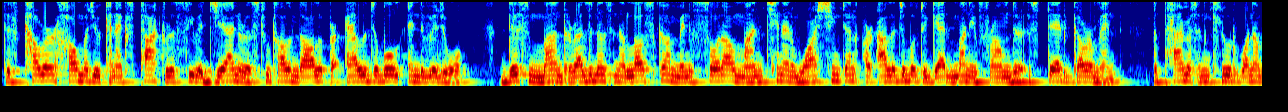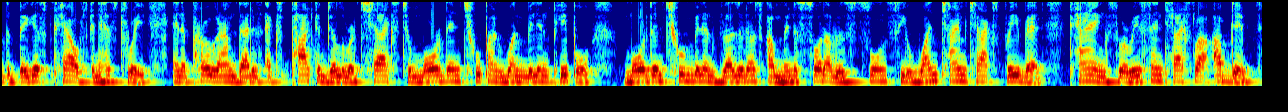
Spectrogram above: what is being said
Discover how much you can expect to receive a generous $2,000 per eligible individual. This month, residents in Alaska, Minnesota, Montana, and Washington are eligible to get money from their state government. The payments include one of the biggest payouts in history in a program that is expected to deliver checks to more than 2.1 million people. More than 2 million residents of Minnesota will soon see one-time tax-free rebate thanks to a recent tax law update.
